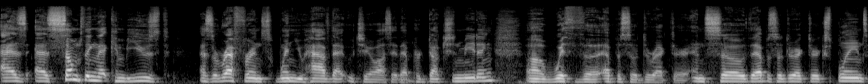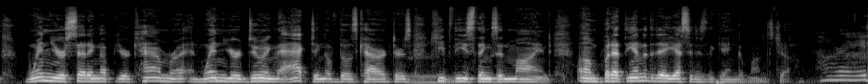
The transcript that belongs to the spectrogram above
as as something that can be used as a reference when you have that uchiawase, that production meeting uh, with the episode director. And so the episode director explains when you're setting up your camera and when you're doing the acting of those characters, keep these things in mind. Um, but at the end of the day, yes, it is the Gengamon's job. All right,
